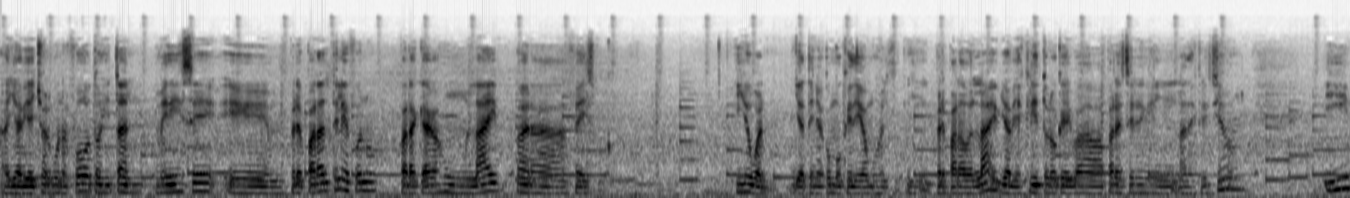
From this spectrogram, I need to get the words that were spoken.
había hecho algunas fotos y tal, me dice, eh, prepara el teléfono para que hagas un live para Facebook. Y yo, bueno, ya tenía como que, digamos, el, preparado el live, ya había escrito lo que iba a aparecer en la descripción. Y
